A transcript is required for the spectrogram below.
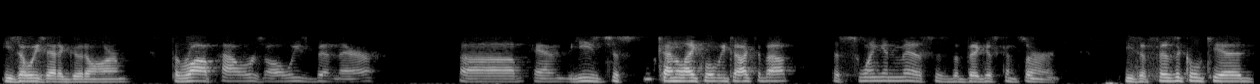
He's always had a good arm. The raw power's always been there. Uh, and he's just kind of like what we talked about. The swing and miss is the biggest concern. He's a physical kid,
